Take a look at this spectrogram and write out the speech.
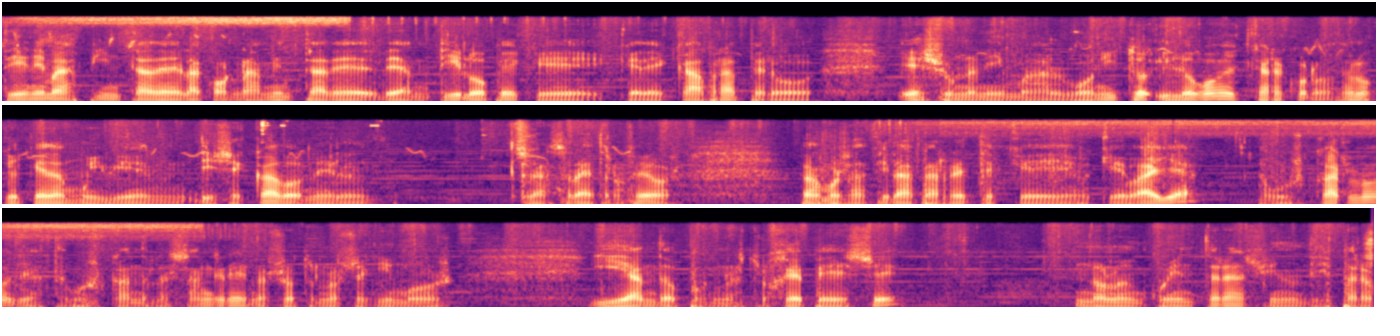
tiene más pinta de la cornamenta de, antílope que, de cabra, pero es un animal bonito. Y luego hay que reconocerlo que queda muy bien disecado en, el, la zona de trofeos. Vamos a decir a Perrete que, que vaya a buscarlo, ya está buscando la sangre. Nosotros nos seguimos guiando por nuestro GPS. No lo encuentra sin un disparo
